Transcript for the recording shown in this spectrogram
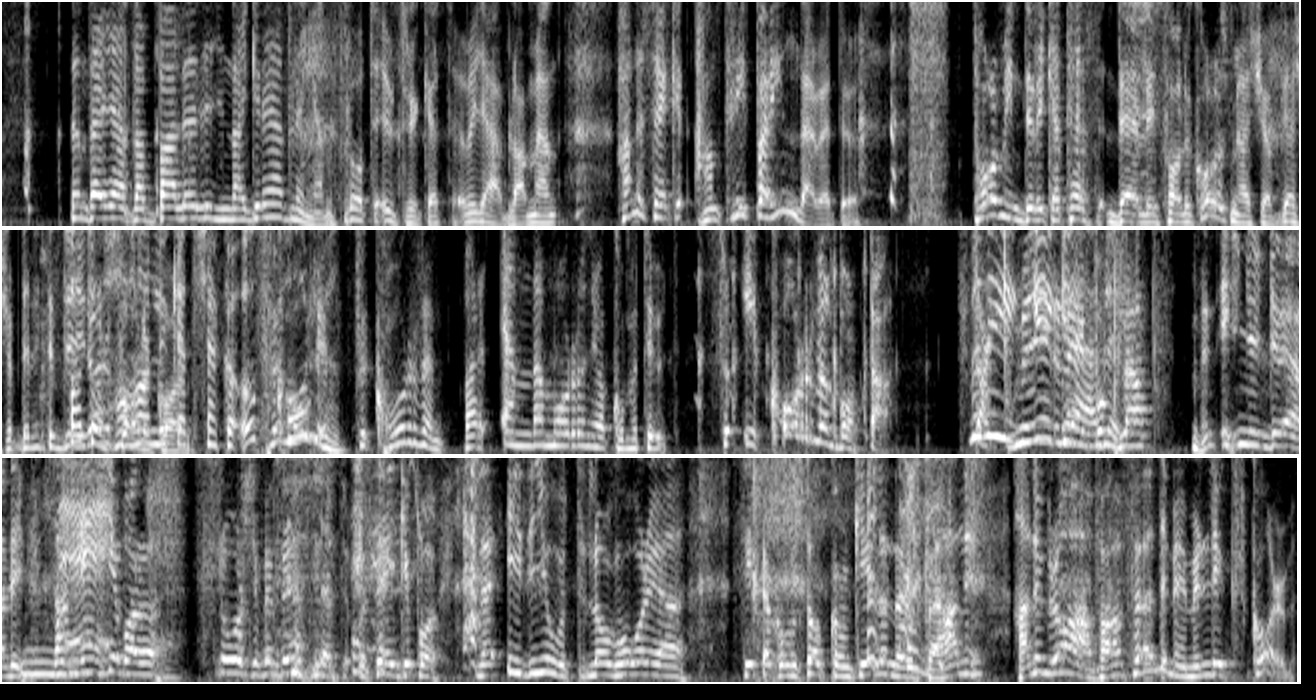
den där jävla ballerinagrävlingen, förlåt uttrycket, jävla, men han är säkert, han trippar in där vet du. Tar min delikatess deli falukorv som jag köpt, jag har köpt en lite dyrare har han falukorv. lyckats käka upp Förmodligen, korven? För korven, varenda morgon jag kommit ut så är korven borta. Men det är är på plats, men ingen grävling. Så han ligger bara och slår sig för bröstet och tänker på den där idiot, långhåriga Citation Stockholm-killen där uppe. Han är, han är bra han, för han föder mig med en lyxkorv.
